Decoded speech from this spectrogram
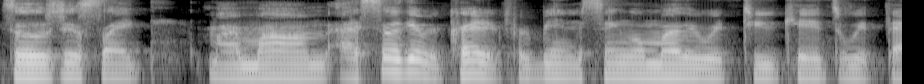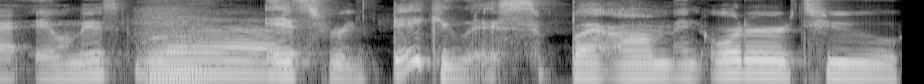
So it's just like my mom. I still give her credit for being a single mother with two kids with that illness. Yeah. It's ridiculous, but um, in order to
